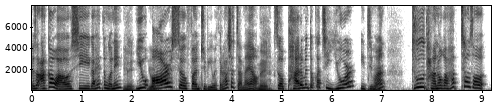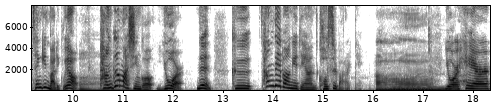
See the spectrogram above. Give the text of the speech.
그래서 아까 와우 씨가 했던 거는 네, you your. are so fun to be with를 하셨잖아요. 네. 그래서 발음은 똑같이 you're이지만 두 단어가 합쳐서 생긴 말이고요. 방금 하신 거 your는 그 상대방에 대한 것을 말할 때 아. your hair,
